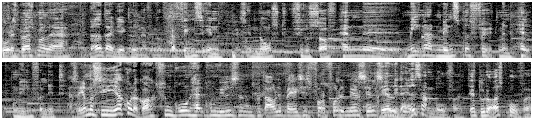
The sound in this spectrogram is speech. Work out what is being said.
Men spørgsmålet er, hvad der i virkeligheden er fornuft. Der findes en, en norsk filosof. Han øh, mener, at mennesket er født med en halv promille for lidt. Altså, jeg må sige, jeg kunne da godt sådan bruge en halv promille sådan på daglig basis for at få lidt mere Det selvtillid. har vi da alle sammen brug for. Det har du da også brug for.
